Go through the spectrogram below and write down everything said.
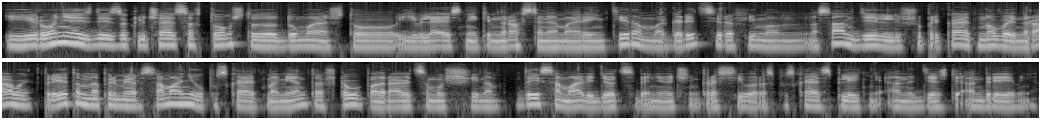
И ирония здесь заключается в том, что, думая, что, являясь неким нравственным ориентиром, Маргарита Серафимова на самом деле лишь упрекает новые нравы, при этом, например, сама не упускает момента, чтобы понравиться мужчинам, да и сама ведет себя не очень красиво, распуская сплетни о Надежде Андреевне.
